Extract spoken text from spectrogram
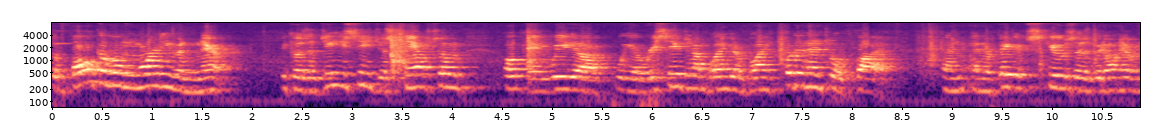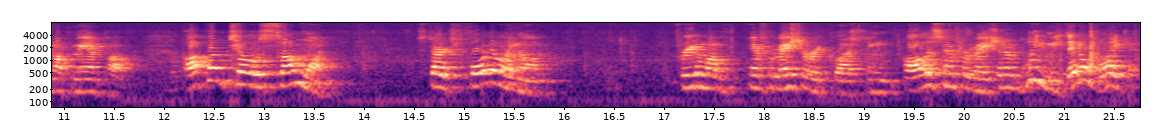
The bulk of them weren't even there, because the DEC just stamps them, okay, we, uh, we uh, received it on blank or blank, put it into a file. And, and their big excuse is we don't have enough manpower. Up until someone starts foiling them, freedom of information requesting, all this information, and believe me, they don't like it.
